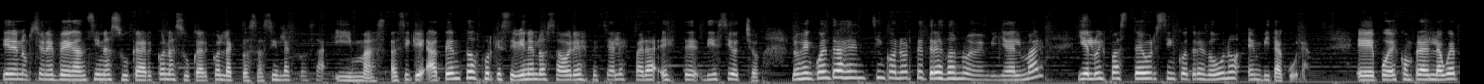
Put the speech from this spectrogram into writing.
Tienen opciones vegan sin azúcar, con azúcar, con lactosa, sin lactosa y más. Así que atentos porque se vienen los sabores especiales para este 18. Los encuentras en 5 Norte 329 en Villa del Mar y en Luis Pasteur 5321 en Vitacura. Eh, puedes comprar en la web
